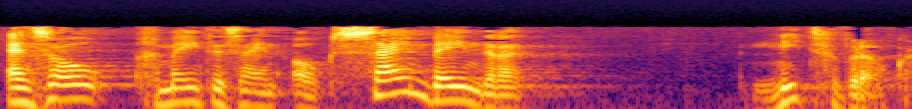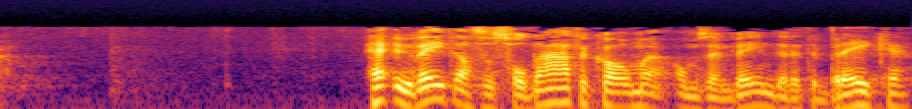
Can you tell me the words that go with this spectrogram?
En zo, gemeente, zijn ook zijn beenderen niet verbroken. u weet, als de soldaten komen om zijn beenderen te breken,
